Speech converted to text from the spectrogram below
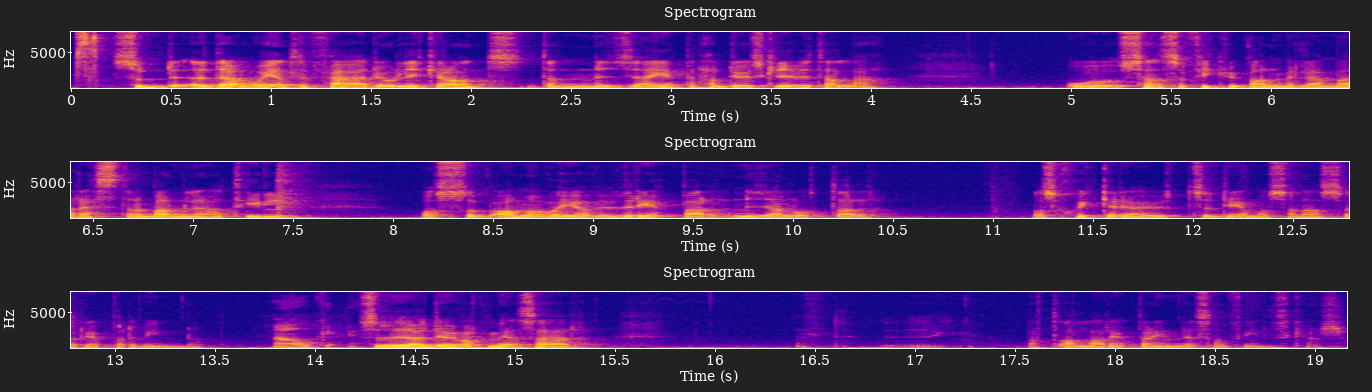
Så den var egentligen färdig och likadant den nya EPn hade jag skrivit alla. Och sen så fick vi bandmedlemmar, resten av bandmedlemmarna till. Och så, ja men vad gör vi? Vi repar nya låtar. Och så skickade jag ut demosarna så repade vi in dem. Ja, okej. Så vi har, det har varit mer så här att alla repar in det som finns kanske.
